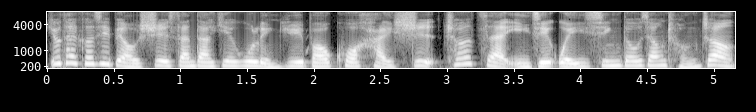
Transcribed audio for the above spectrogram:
优泰科技表示，三大业务领域包括海事、车载以及微星都将成长。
